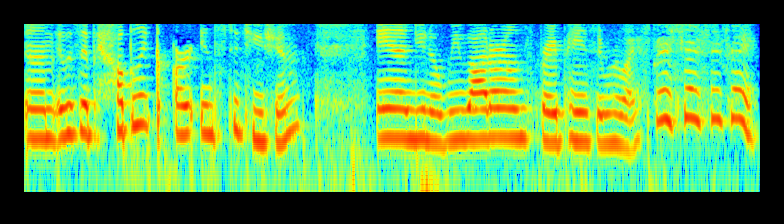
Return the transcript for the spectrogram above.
Um it was a public art institution and you know, we got our own spray paints and we were like spray spray spray spray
